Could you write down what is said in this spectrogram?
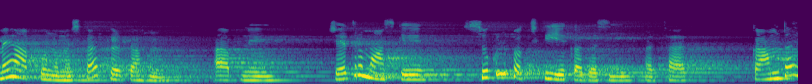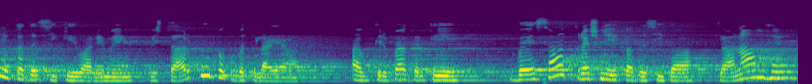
मैं आपको नमस्कार करता हूँ। आपने चैत्र मास के शुक्ल पक्ष की एकादशी अर्थात कामदा एकादशी के बारे में विस्तार पूर्वक बतलाया। अब कृपा करके वैशाख कृष्ण एकादशी का क्या नाम है?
